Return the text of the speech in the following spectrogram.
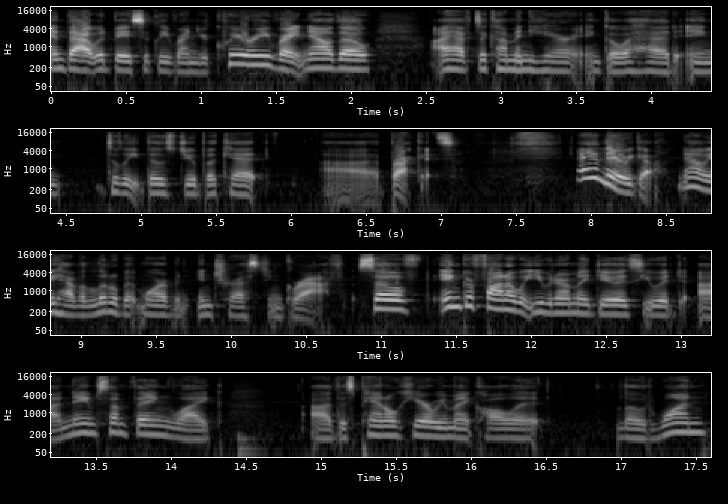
And that would basically run your query. Right now, though, I have to come in here and go ahead and delete those duplicate uh, brackets. And there we go. Now we have a little bit more of an interesting graph. So in Grafana, what you would normally do is you would uh, name something like uh, this panel here, we might call it load one.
